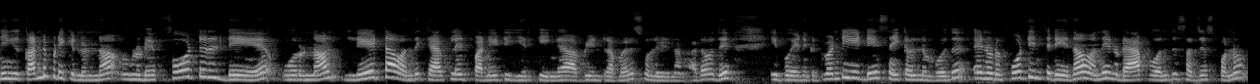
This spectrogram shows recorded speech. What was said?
நீங்கள் கண்டுபிடிக்கணுன்னா உங்களுடைய ஃபோர்டல் டேயை ஒரு நாள் லேட்டாக வந்து கேல்குலேட் பண்ணிட்டு இருக்கீங்க அப்படின்ற மாதிரி சொல்லியிருந்தாங்க. அதாவது இப்போ எனக்கு டுவெண்ட்டி எயிட் டேஸ் சைக்கிள்னும் போது என்னோடய ஃபோர்டீன்த் டே தான் வந்து என்னோடய ஆப் வந்து சஜஸ்ட் பண்ணும்.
